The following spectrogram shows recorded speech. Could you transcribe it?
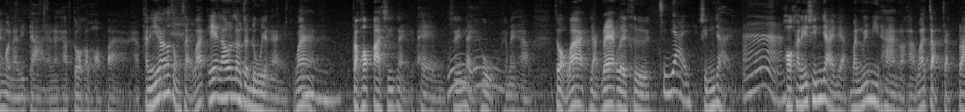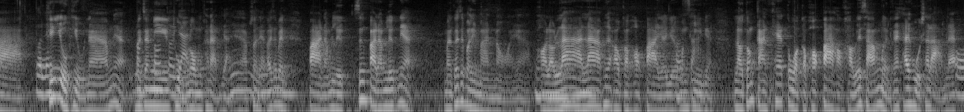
งกว่านาฬิกาแล้วนะครับ ตัวกระเพาะปลาครับคราวนี้ก็สงสัยว่าเอ๊ะแล้วเราจะดูยังไงว่าอืมกระเพาะปลาชนิดไหนแพงอืมชนิดไหนถูกใช่ไหมครับ จะบอกว่าอย่างแรกเลยคือชิ้นใหญ่ชิ้นใหญ่ อ่า พอคันนี้ชิ้นใหญ่เนี่ยมันไม่มีทางหรอกครับว่าจับจากปลาตัวเล็กที่อยู่ผิวน้ำเนี่ยมันจะมีตัวถุใหญ่งลมขนาดใหญ่นะครับอืมส่วนใหญ่ก็จะเป็นปลาน้ำลึก ซึ่งปลาน้ำลึกเนี่ยมันก็จะปริมาณน้อยครับอืมพอเราล่าล่าเพื่อเอากระเพาะปลาเยอะๆเข้าใจบางทีเนี่ยเราต้องการแค่ตัวกระเพาะปลาของเขาด้วยซ้ำเหมือนคล้ายๆหูฉลามแล้ว โอ้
